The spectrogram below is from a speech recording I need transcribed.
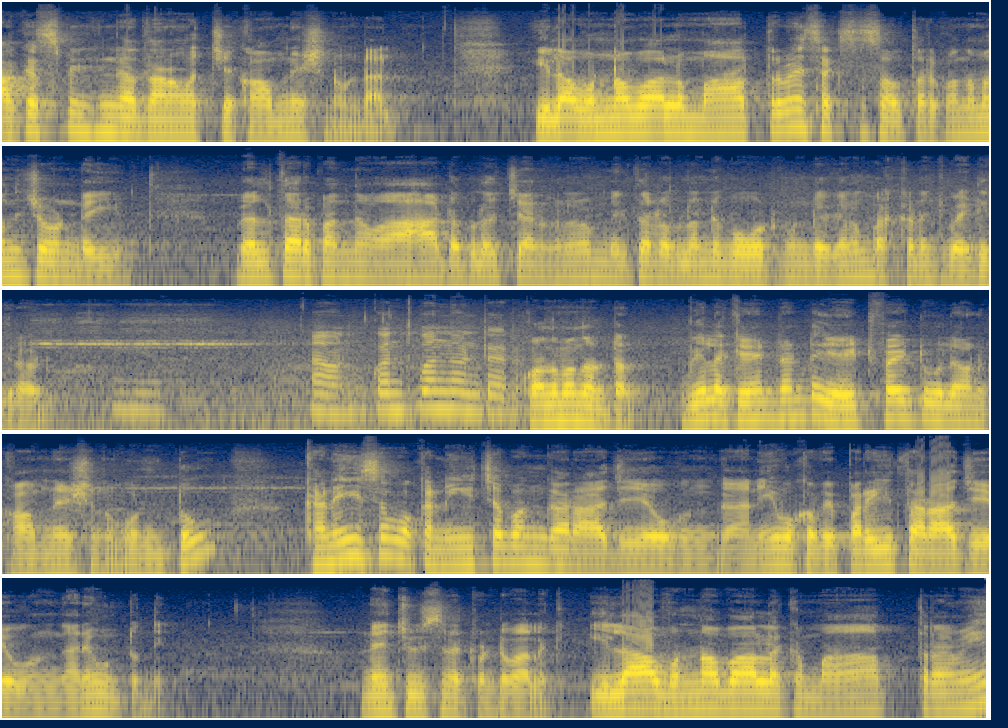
ఆకస్మికంగా ధనం వచ్చే కాంబినేషన్ ఉండాలి. ఇలా ఉన్న వాళ్ళు మాత్రమే సక్సెస్ అవుతారు. కొంతమంది చూడండి వెళ్తారు పందెం ఆహా డబ్బులు వచ్చాయి అనుకున్నారు మిగతా డబ్బులన్నీ పోగొట్టుకుంటే కానీ అక్కడి నుంచి బయటికి రాడు. కొంతమంది ఉంటారు. కొంతమంది ఉంటారు. వీళ్ళకి ఏంటంటే eight five two eleven combination ఉంటూ కనీసం ఒక నీచభంగ రాజయోగం కానీ ఒక విపరీత రాజయోగం కానీ ఉంటుంది. నేను చూసినటువంటి వాళ్ళకి. ఇలా ఉన్న వాళ్ళకి మాత్రమే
